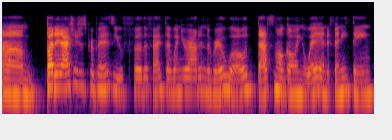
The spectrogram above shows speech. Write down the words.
Um, but it actually just prepares you for the fact that when you're out in the real world that's not going away. And if anything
